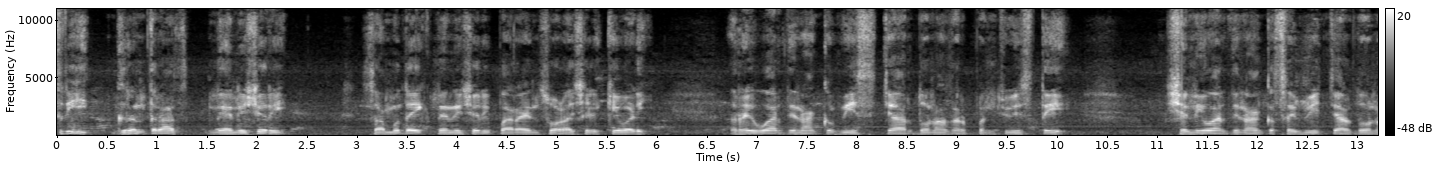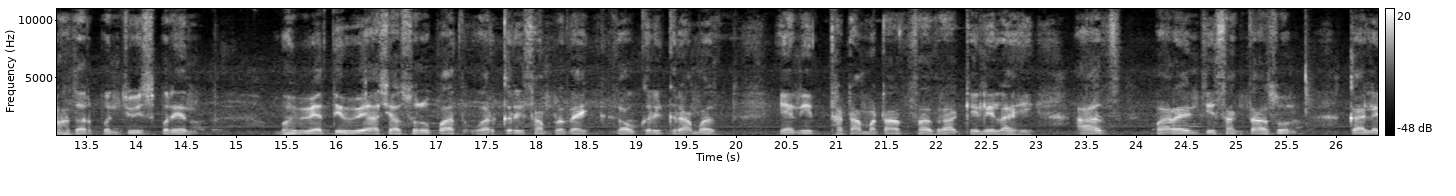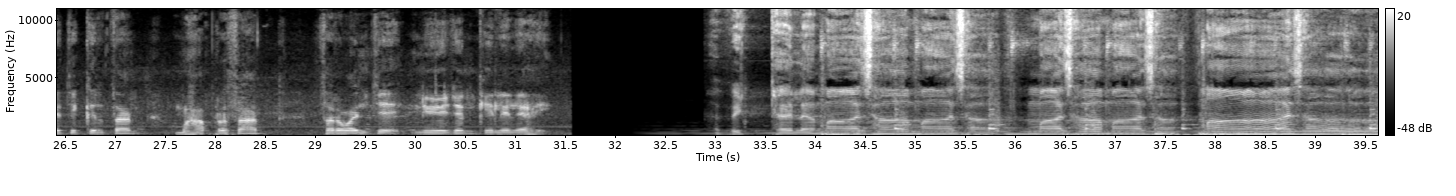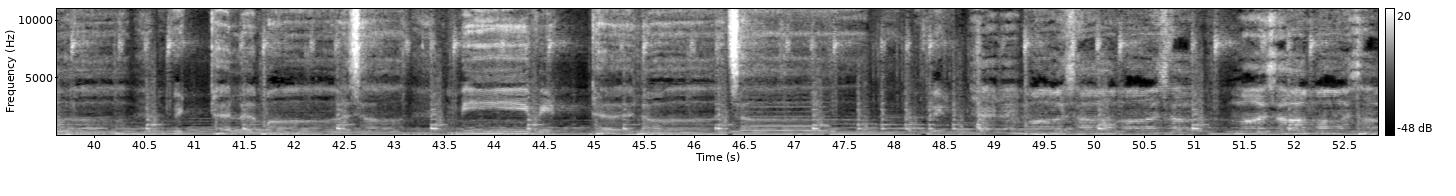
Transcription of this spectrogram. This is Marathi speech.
श्री ग्रंथराज ज्ञानेश्वरी सामुदायिक ज्ञानेश्वरी पारायण सोळा शेळकेवाडी रविवार दिनांक वीस चार दोन हजार पंचवीस ते शनिवार दिनांक सव्वीस चार दोन हजार पंचवीसपर्यंत भव्य दिव्य अशा स्वरूपात वारकरी सांप्रदायिक गावकरी ग्रामस्थ यांनी थटामटात साजरा केलेला आहे. आज पारायणची सांगता असून काल्याचे कीर्तन महाप्रसाद सर्वांचे नियोजन केलेले आहे. विठ्ठल माझा माझा माझा माझा माझा. विठ्ठल माझा मी विठ्ठलाचा. विठ्ठल माझा माझा माझा माझा.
